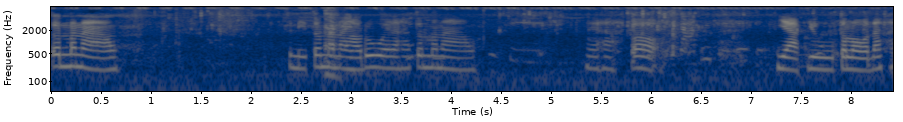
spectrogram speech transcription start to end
ต้นมะนาว จะมีต้นมะนาวด้วยนะคะ ต้นมะนาวเนี่ยค่ะ ก็อยากอยู่ตลอดนะคะ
